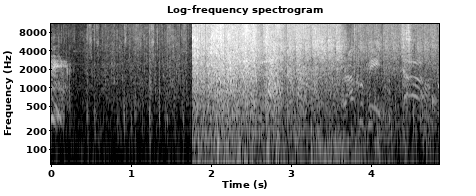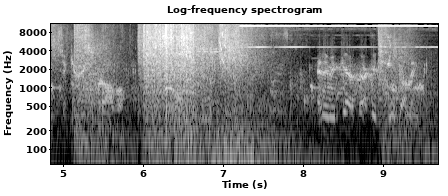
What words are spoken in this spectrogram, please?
Rakupi! Rakupi! Securing Bravo. Enemy care package incoming.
